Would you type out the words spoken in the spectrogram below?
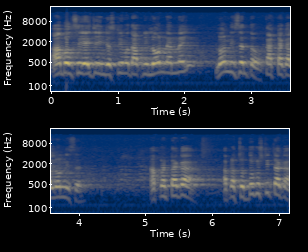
আমি বলছি, এই যে ইন্ডাস্ট্রির মধ্যে আপনি লোন নেন নাই? লোন নিছেন তো? কার টাকা লোন নিছেন? আপনার টাকা, আপনার চোদ্দ গোষ্ঠীর টাকা,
